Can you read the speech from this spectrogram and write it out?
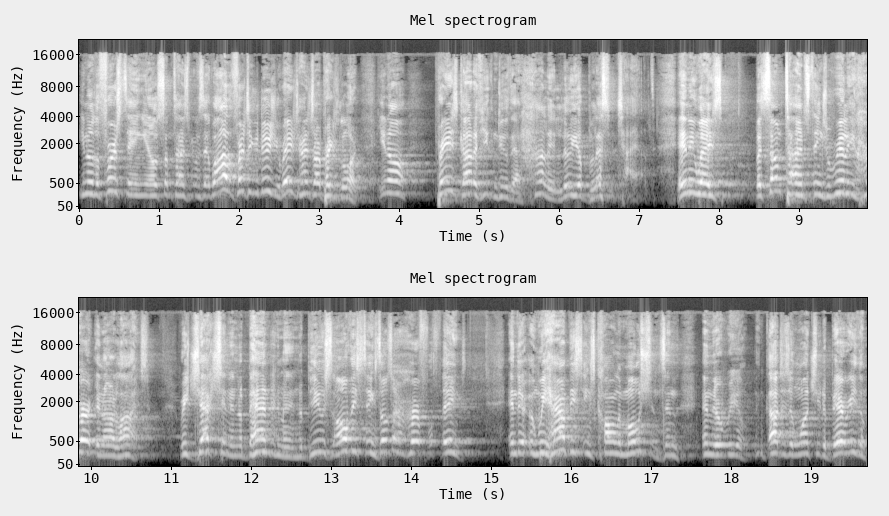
you know, the first thing, you know, sometimes people say, well, the first thing you do is you raise your hand and start praising the Lord. You know, praise God if you can do that. Hallelujah, blessed child. Anyways, but sometimes things really hurt in our lives rejection and abandonment and abuse and all these things, those are hurtful things. And, and we have these things called emotions, and, and they're real. And God doesn't want you to bury them,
